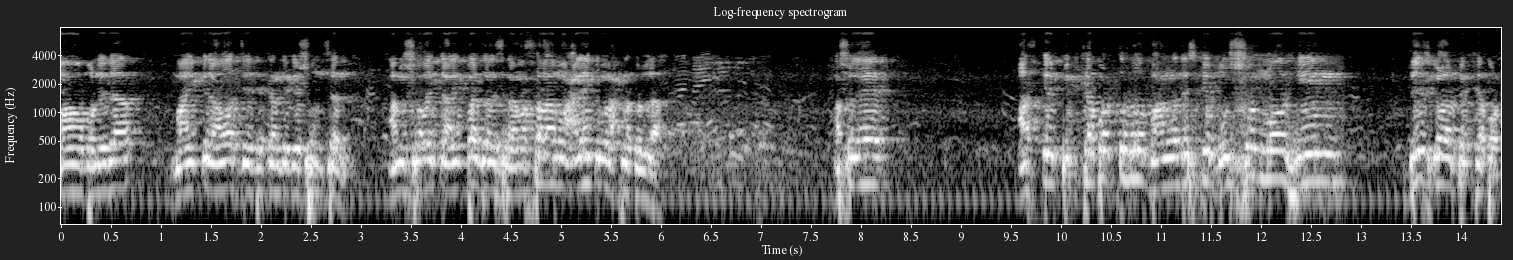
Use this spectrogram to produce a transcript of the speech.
মা বোনেরা মাইকের আওয়াজ যে যেখান থেকে শুনছেন, আমি সবাইকে আরেকবার জানিয়েছিলাম আসসালামু আলাইকুম রহমতুল্লাহ। আসলে আজকের প্রেক্ষাপট তো হলো বাংলাদেশকে বৈষম্যহীন দেশ গড়ার প্রেক্ষাপট।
